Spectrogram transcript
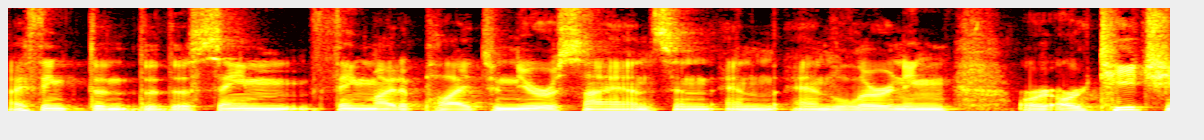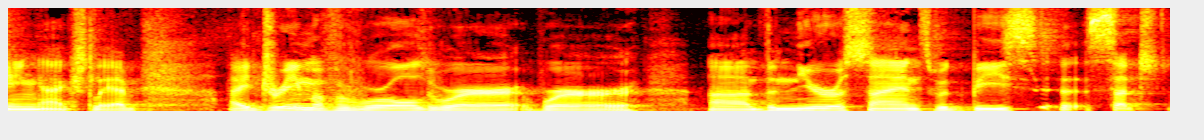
I think the, the, the, same thing might apply to neuroscience and, and, and learning or, or teaching, actually. I've, I dream of a world where where uh, the neuroscience would be such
